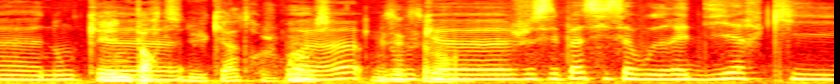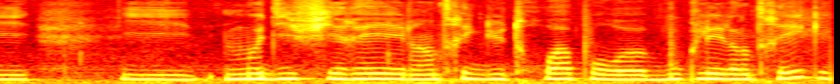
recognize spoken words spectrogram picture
Euh, donc Il y a une euh, partie du 4, je crois. voilà, donc euh, je ne sais pas si ça voudrait dire qu'il il modifierait l'intrigue du 3 pour euh, boucler l'intrigue.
